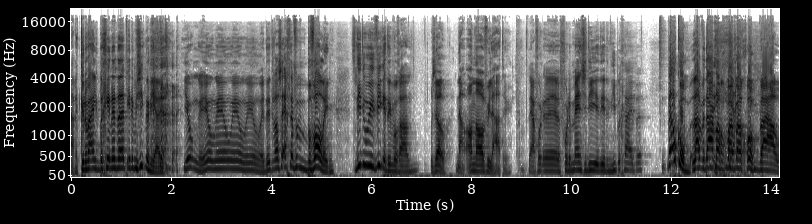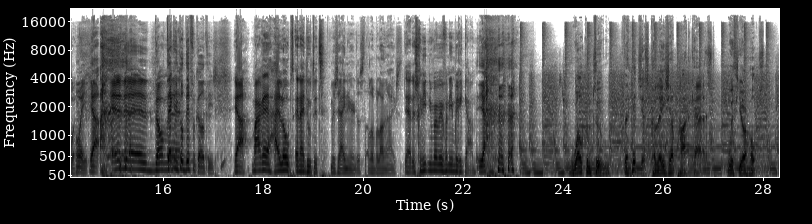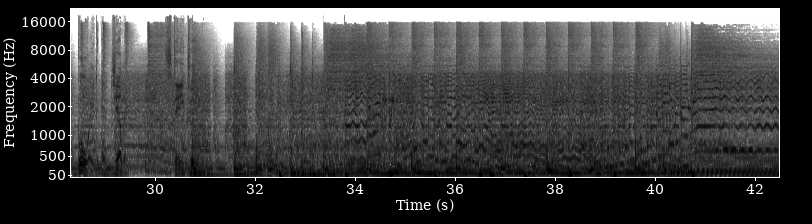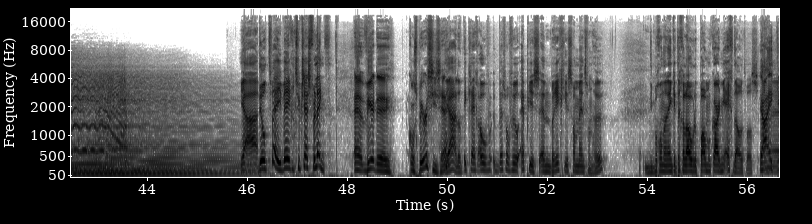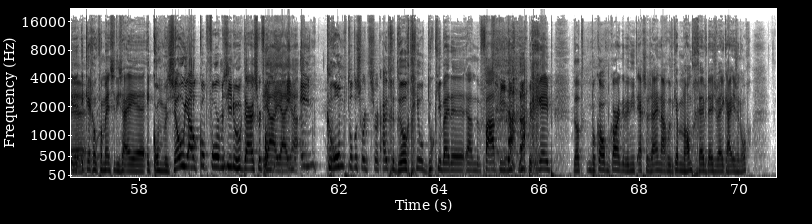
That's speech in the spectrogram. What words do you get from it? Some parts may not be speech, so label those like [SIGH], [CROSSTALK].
Nou, dan kunnen we eigenlijk beginnen en dan heb je de muziek nog niet uit. [LAUGHS] jongen, jongen, jongen, jongen, jongen. Dit was echt even een bevalling. Het is niet hoe je het weekend in wil gaan. Zo, nou, anderhalf uur later. Ja, voor de, voor de mensen die, die het niet begrijpen. Welkom! Laten we daar maar, [LAUGHS] maar, maar gewoon bij houden. Hoi, ja. En eh, dan... [LAUGHS] eh, Technical difficulties. ja, maar eh, hij loopt en hij doet het. We zijn er, dat is het allerbelangrijkste. Ja, dus geniet nu maar weer van die Amerikaan. Ja. Welcome to the Hitches Kalasia podcast with your host, Boyd and Jelly. Stay tuned. Ja, deel 2, wegens succes verlengd. Eh, weer de conspiracies, hè? Ja, dat, ik kreeg over, best wel veel appjes en berichtjes van mensen van, huh? Die begonnen in één keer te geloven dat Paul McCartney echt dood was. Ja, En, ik, eh, eh, ik kreeg ook van mensen die zeiden... eh, ik kon me zo jouw kop voor me zien... hoe ik daar een soort van... Ja, ja, ja. in één kromp tot een soort, soort uitgedroogd geel doekje... bij de, aan de vaat die niet, niet [LAUGHS] begreep... dat Paul McCartney er niet echt zou zijn. Nou goed, ik heb hem een hand gegeven deze week. Hij is er nog.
